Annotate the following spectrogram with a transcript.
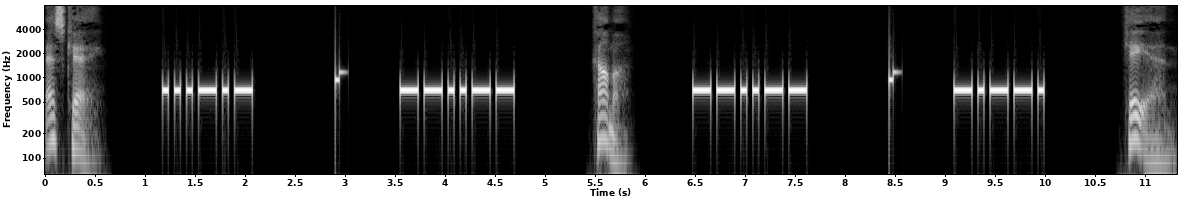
SK. Comma. KN.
